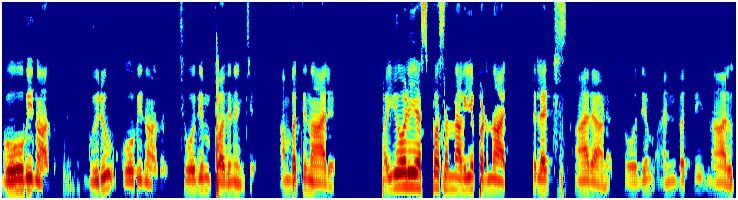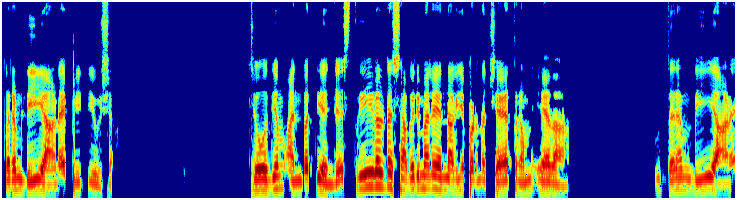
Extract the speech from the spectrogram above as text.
ഗോപിനാഥ്. ഗുരു ഗോപിനാഥ്. ചോദ്യം പതിനഞ്ച്. അമ്പത്തിനാല്. പയ്യോളി എക്സ്പ്രസ് എന്നറിയപ്പെടുന്ന അത്ലറ്റ്സ് ആരാണ്? ചോദ്യം അൻപത്തി നാല് ഉത്തരം ഡി ആണ്. P T Usha. ചോദ്യം അൻപത്തിയഞ്ച്. സ്ത്രീകളുടെ ശബരിമല എന്നറിയപ്പെടുന്ന ക്ഷേത്രം ഏതാണ്? ഉത്തരം ബി ആണ്.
